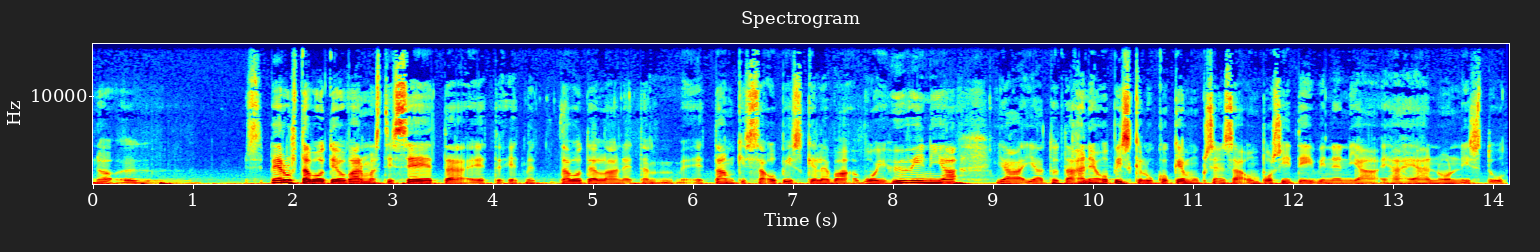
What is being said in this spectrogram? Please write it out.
No, perustavoite on varmasti se, että, että, että me tavoitellaan, että, että TAMKissa opiskeleva voi hyvin ja, ja, ja tota, hänen opiskelukokemuksensa on positiivinen ja hän onnistuu.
